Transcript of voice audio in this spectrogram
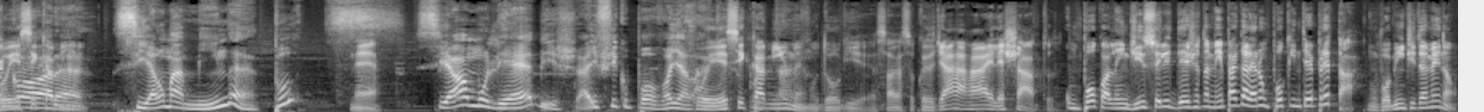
Foi esse agora, caminho. Se é uma mina, putz, né? Se é uma mulher, bicho, aí fica o povo, olha lá. Foi esse caminho mesmo, Doug. Essa, essa coisa de, ah, ah, ele é chato. Um pouco além disso, ele deixa também pra galera um pouco interpretar. Não vou mentir também, não.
